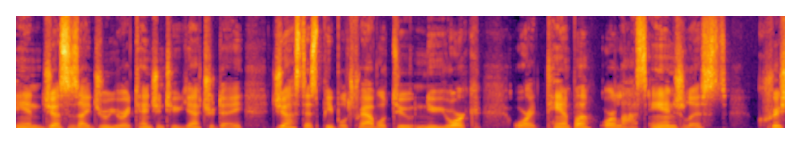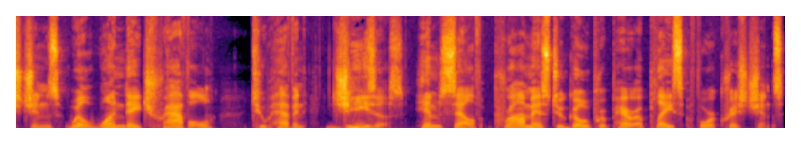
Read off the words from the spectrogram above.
And just as I drew your attention to yesterday, just as people travel to New York or Tampa or Los Angeles, Christians will one day travel to heaven. Jesus himself promised to go prepare a place for Christians.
